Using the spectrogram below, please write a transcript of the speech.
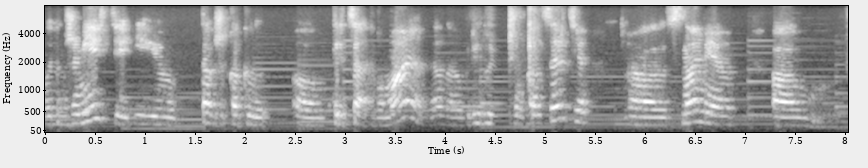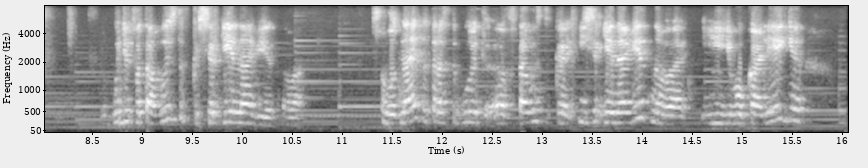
в этом же месте, и так же, как и а, 30 мая, да, на грядущем концерте, с нами будет фотовыставка Сергея Наветного. Вот на этот раз это будет э, фотовыставка и Сергея Наветного, и его коллеги, э,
